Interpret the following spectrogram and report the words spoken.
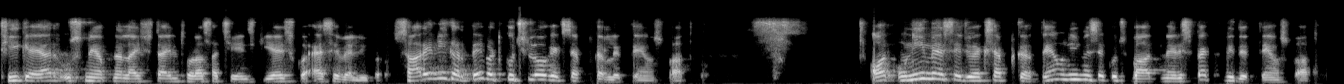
ठीक है यार, उसने अपना लाइफस्टाइल थोड़ा सा चेंज किया इसको ऐसे वैल्यू करो। सारे नहीं करते बट कुछ लोग एक्सेप्ट कर लेते हैं उस बात को। और उन्हीं में से जो एक्सेप्ट करते हैं, उन्हीं में से कुछ बात में रिस्पेक्ट भी देते हैं उस बात को।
